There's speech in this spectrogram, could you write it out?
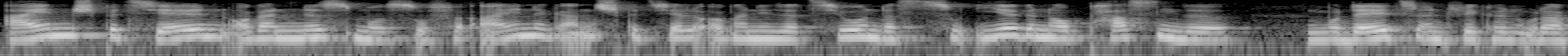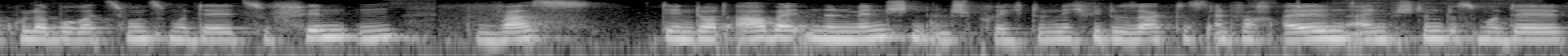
einen speziellen Organismus, so für eine ganz spezielle Organisation, das zu ihr genau passende Modell zu entwickeln oder Kollaborationsmodell zu finden, was den dort arbeitenden Menschen entspricht und nicht, wie du sagtest, einfach allen ein bestimmtes Modell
